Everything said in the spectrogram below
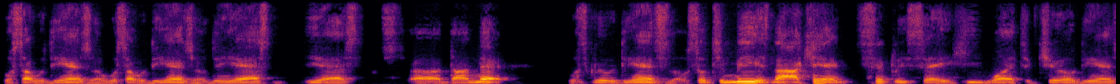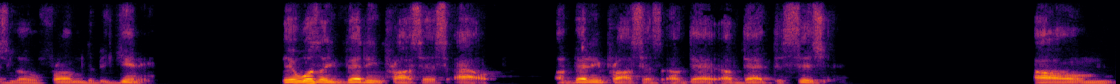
"What's up with D'Angelo? What's up with D'Angelo?" Then he asked he asked uh, Donette, "What's good with D'Angelo?" So to me, it's not. I can't simply say he wanted to kill D'Angelo from the beginning. There was a vetting process out, a vetting process of that of that decision. Um,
